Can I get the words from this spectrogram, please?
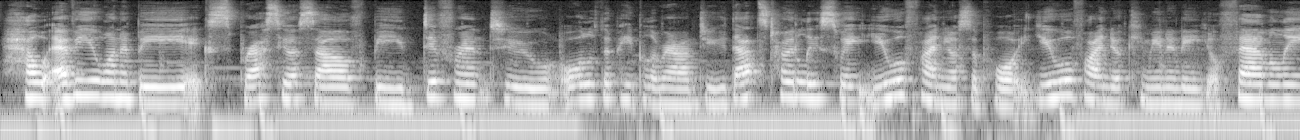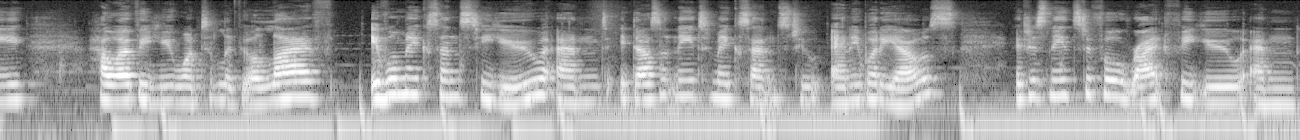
however you want to be, express yourself, be different to all of the people around you. That's totally sweet. You will find your support, you will find your community, your family, however you want to live your life it will make sense to you and it doesn't need to make sense to anybody else. It just needs to feel right for you and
